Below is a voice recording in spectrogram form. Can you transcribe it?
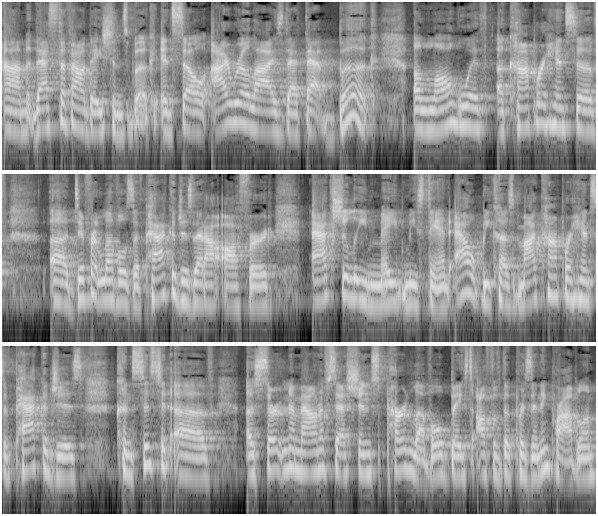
um, that's the foundations book. And so I realized that that book, along with a comprehensive uh, different levels of packages that I offered actually made me stand out because my comprehensive packages consisted of a certain amount of sessions per level based off of the presenting problem,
